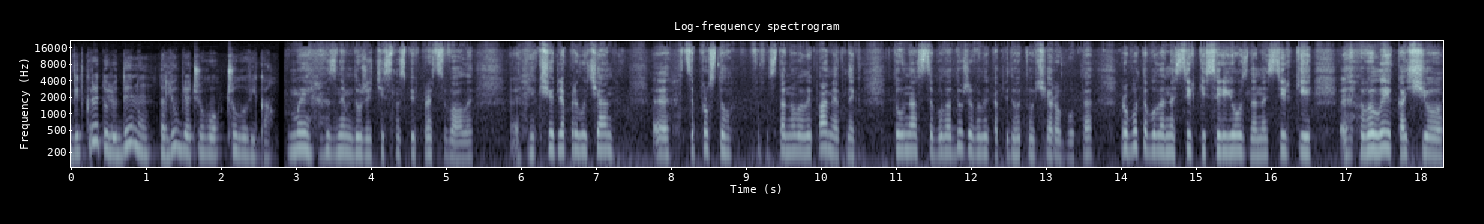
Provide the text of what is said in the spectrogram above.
відкриту людину та люблячого чоловіка. Ми з ним дуже тісно співпрацювали. Е, Якщо для прилучан це просто встановили пам'ятник, то у нас це була дуже велика підготовча робота. Робота була настільки серйозна, настільки е, велика, що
